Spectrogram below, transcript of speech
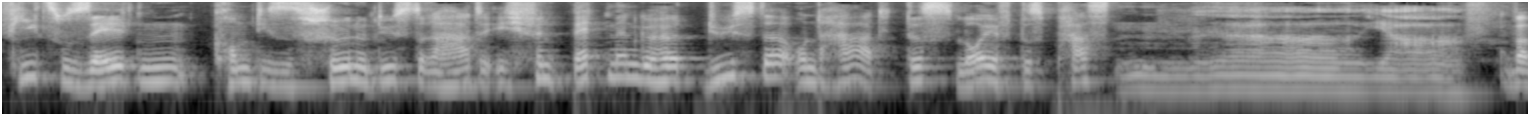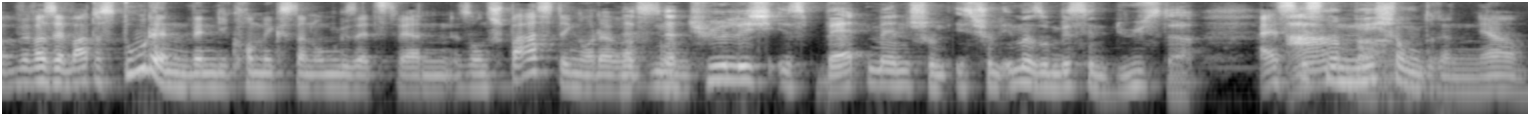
Viel zu selten kommt dieses schöne, düstere, harte. Ich finde, Batman gehört düster und hart. Das läuft, das passt. Ja, ja. Wa- Was erwartest du denn, wenn die Comics dann umgesetzt werden? So ein Spaßding oder Na, was? So ein- natürlich ist Batman schon, ist schon immer so ein bisschen düster. es ist aber- eine Mischung drin, ja.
